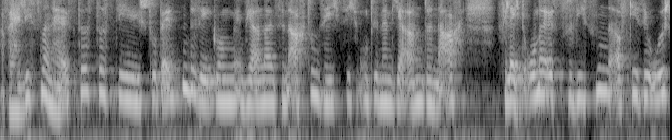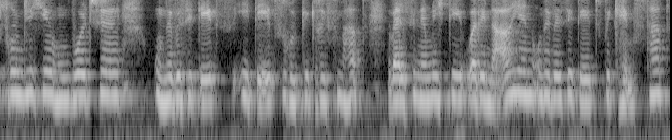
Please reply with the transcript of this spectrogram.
Aber Herr Lissmann, heißt das, dass die Studentenbewegung im Jahr 1968 und in den Jahren danach, vielleicht ohne es zu wissen, auf diese ursprüngliche Humboldtsche Universitätsidee zurückgegriffen hat, weil sie nämlich die Ordinarienuniversität bekämpft hat,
